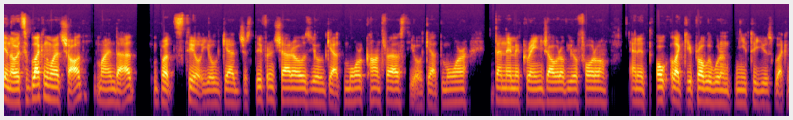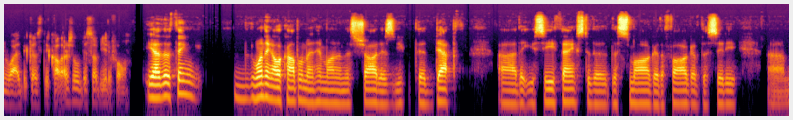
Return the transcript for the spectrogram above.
You know, it's a black and white shot, mind that, but still you'll get just different shadows, you'll get more contrast, you'll get more dynamic range out of your photo and it like you probably wouldn't need to use black and white because the colors will be so beautiful. Yeah, the thing, the one thing I'll compliment him on in this shot is you, the depth uh, that you see thanks to the the smog or the fog of the city. Um,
